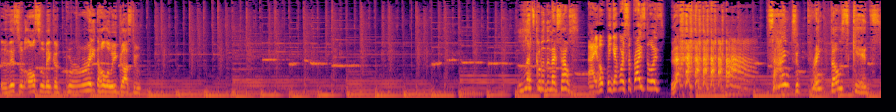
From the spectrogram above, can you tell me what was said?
This would also make a great Halloween costume. let's go to the next house. I hope we get more surprise toys. Time to prank those kids.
